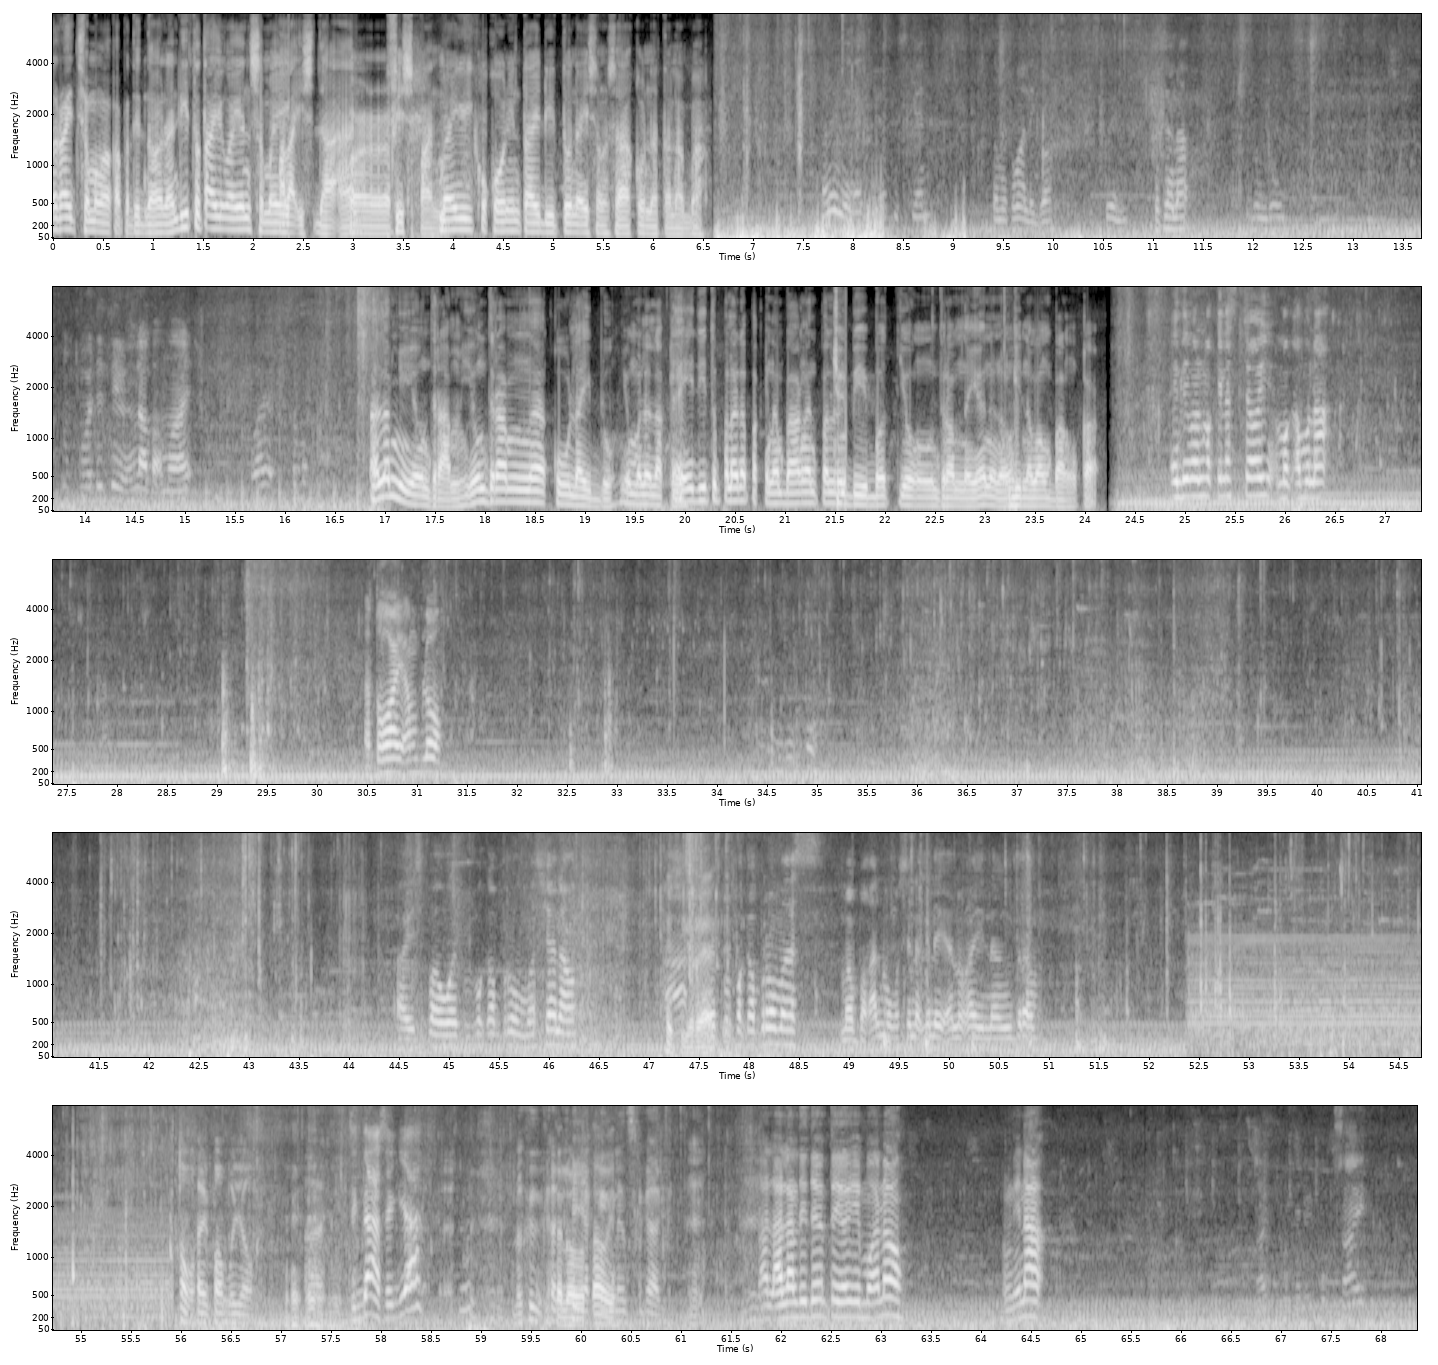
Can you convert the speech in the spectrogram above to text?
Alright, so mga kapatid no, nandito tayo ngayon sa may palaisdaan or fish pond. May kukunin tayo dito na isang sako na talaba. Ano yun? Like, skin? Sama ko maligo? Skin. Kasi na. Pwede tayo, ang laba mo ay. Alam niyo yung drum? Yung drum na kulay blue, yung malalaki. Eh, dito pala napakinabangan pala yung bibot yung drum na yan, ano? Ginawang bangka. Eh, hindi man makilas, Choy. Mag-amo na. Natuhay ang blow. Ayos pa, huwag pa pagka-bromas siya na. Sigurado. Huwag pa pagka-bromas. Mabakal mo kasi nagali ano ay ng drum. Natuhay pa mo yun. Sigda, sigya. Kalotaw, eh. ng sagag. Alalang din din tayo, imo ano? Ang ina.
